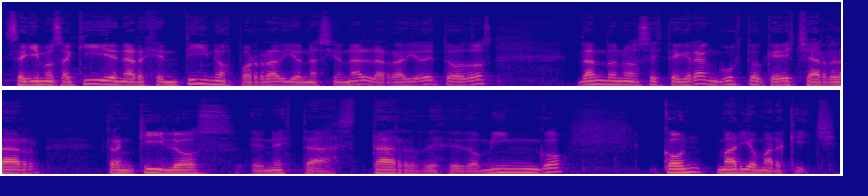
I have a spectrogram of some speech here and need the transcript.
Seguimos aquí en Argentinos por Radio Nacional, la radio de todos, dándonos este gran gusto que es charlar tranquilos en estas tardes de domingo con Mario Marquich.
